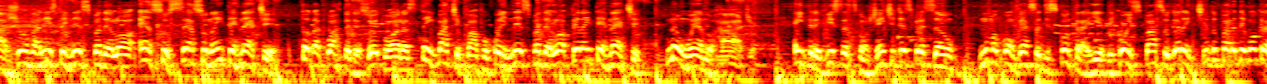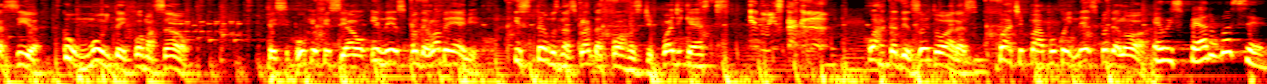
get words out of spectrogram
A jornalista Inês Pandeló é sucesso na internet. Toda quarta, 18 horas, tem bate-papo com Inês Pandeló pela internet. Não é no rádio. Entrevistas com gente de expressão, numa conversa descontraída e com espaço garantido para a democracia, com muita informação. Facebook oficial Inês Pandeló BM. Estamos nas plataformas de podcasts e no Instagram. Quarta, 18 horas, bate-papo com Inês Pandeló. Eu espero você.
